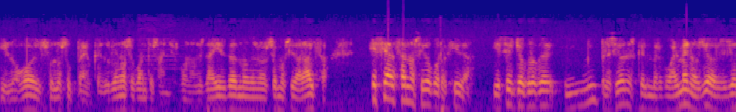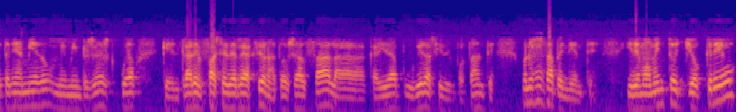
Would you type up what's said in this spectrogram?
y luego el suelo subprime, que duró no sé cuántos años. Bueno, desde ahí es donde nos hemos ido al alza. Ese alza no ha sido corregida Y eso yo creo que mi impresión es que el mercado, al menos yo, yo tenía miedo, mi, impresión es que, cuidado, que entrar en fase de reacción a todo ese alza, la caída hubiera sido importante. Bueno, eso está pendiente. Y de momento yo creo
